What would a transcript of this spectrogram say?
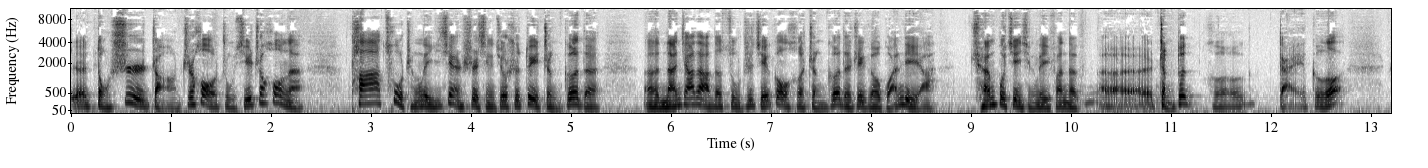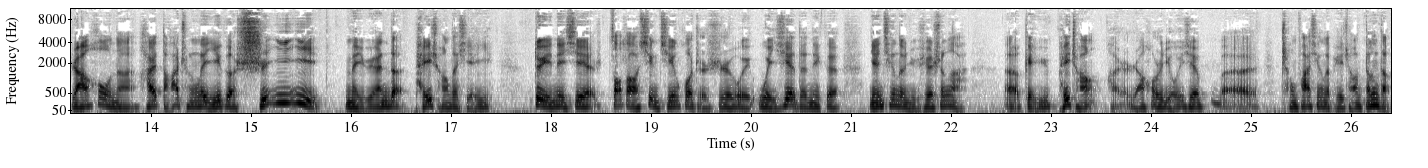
呃董事长之后，主席之后呢，他促成了一件事情，就是对整个的呃南加大的组织结构和整个的这个管理啊，全部进行了一番的呃整顿和改革。然后呢，还达成了一个十一亿美元的赔偿的协议，对那些遭到性侵或者是猥猥亵的那个年轻的女学生啊。呃，给予赔偿啊，然后有一些呃惩罚性的赔偿等等，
